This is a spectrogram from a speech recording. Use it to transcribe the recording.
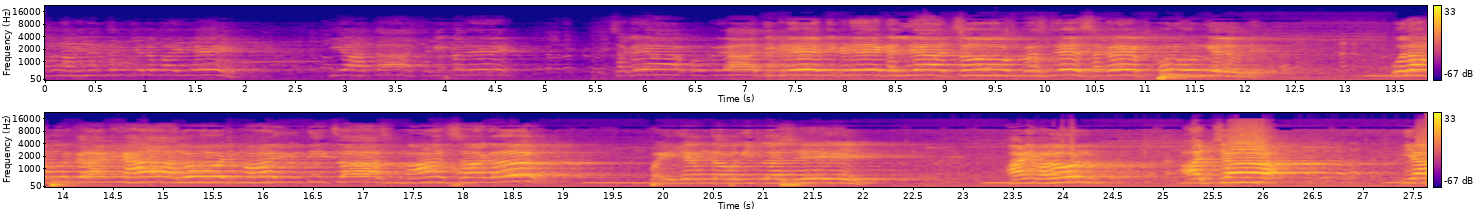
मनापासून अभिनंदन केलं पाहिजे. की आता सगळीकडे सगळ्या कोपऱ्या तिकडे तिकडे गल्ल्या चौक रस्ते सगळे फुल होऊन गेले होते. कोल्हापूरकरांनी हा अलोट महायुतीचा महासागर पहिल्यांदा बघितला असेल. आणि म्हणून आजच्या या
